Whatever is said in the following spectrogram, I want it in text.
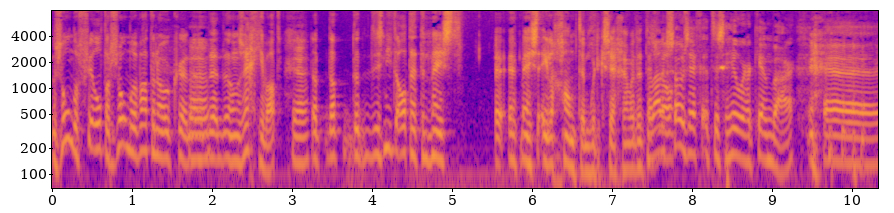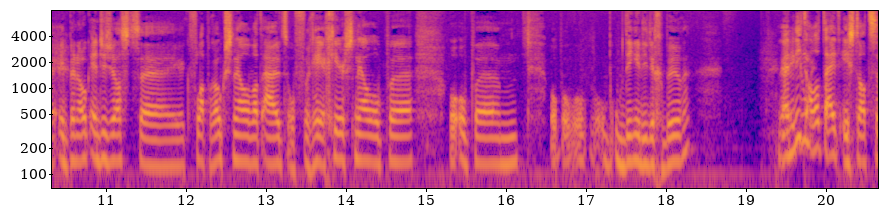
zonder filter, zonder wat dan ook, eh, dan, zeg je wat. Dat, dat, dat is niet altijd het meest, eh, het meest elegante, moet ik zeggen. Want het is Nou, laat wel, ik zo zeggen, het is heel herkenbaar. Ik ben ook enthousiast. ik flap er ook snel wat uit of reageer snel op, eh, op, ehm, op, op, op, op, op dingen die er gebeuren. En niet altijd is dat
